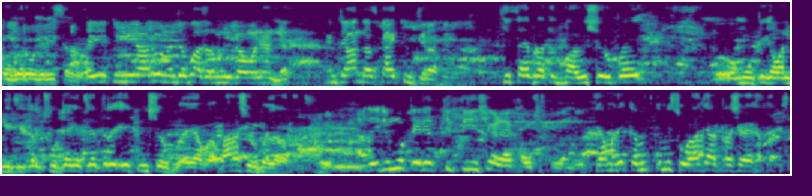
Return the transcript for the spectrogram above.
कोबर वगैरे सर्व. काही तुम्ही आलो म्हणजे बाजारमध्ये गावाने आणल्यात. त्यांचा अंदाज काय किमती राहील ही साहेब राहतात बावीसशे रुपये अं, मोठी गावान घेतली. तर छोट्या घेतल्या तर एकवीसशे रुपये अं, बाराशे रुपयाला राहतात. आता हे जे मोठे आहेत किती शेळ्या खाऊ शकतो अंदाज? त्यामध्ये कमीत कमी सोळा ते अठरा शेळ्या खातात.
